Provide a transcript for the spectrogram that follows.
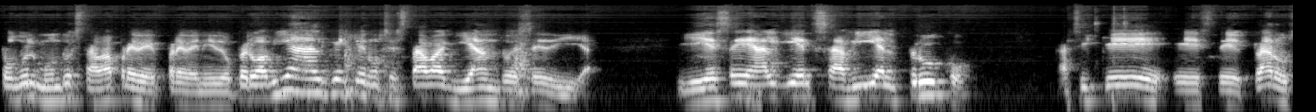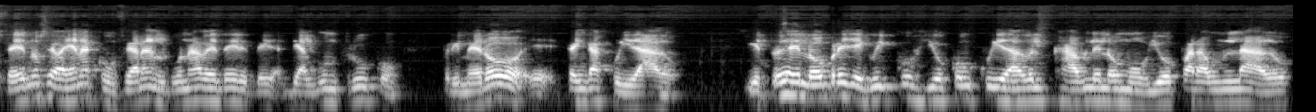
todo el mundo estaba prevenido, pero había alguien que nos estaba guiando ese día. Y ese alguien sabía el truco Así que, este, claro, ustedes no se vayan a confiar en alguna vez de, algún truco. Primero, eh, tenga cuidado. Y entonces el hombre llegó y cogió con cuidado el cable, lo movió para un lado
